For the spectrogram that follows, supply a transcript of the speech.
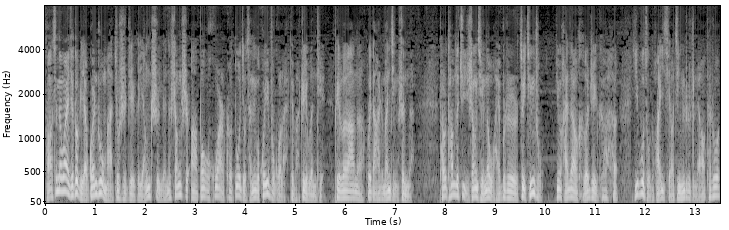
好，现在外界都比较关注嘛，就是这个杨世元的伤势啊，包括胡尔克多久才能够恢复过来，对吧？这些问题，佩罗拉呢回答还是蛮谨慎的。他说：“他们的具体伤情呢，我还不是最清楚，因为还在要和这个 医务组的话一起要进行这个治疗。”他说。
